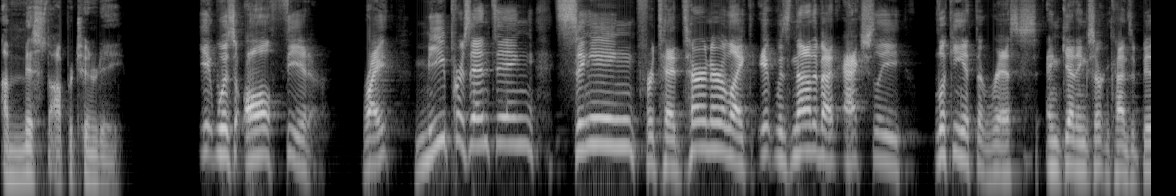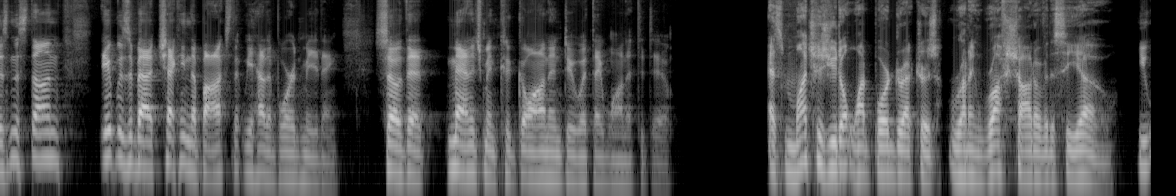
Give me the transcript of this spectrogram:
a missed opportunity. It was all theater, right? Me presenting, singing for Ted Turner, like it was not about actually looking at the risks and getting certain kinds of business done. It was about checking the box that we had a board meeting so that management could go on and do what they wanted to do. As much as you don't want board directors running roughshod over the CEO, you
